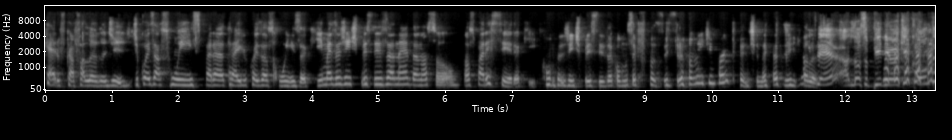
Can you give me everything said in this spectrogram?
quero ficar falando de, de coisas ruins para atrair coisas ruins aqui, mas a gente precisa, né, dar nosso, nosso parecer aqui. Como a gente precisa, como se fosse extremamente importante, né? A gente falando. É, a nossa opinião é que conta.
